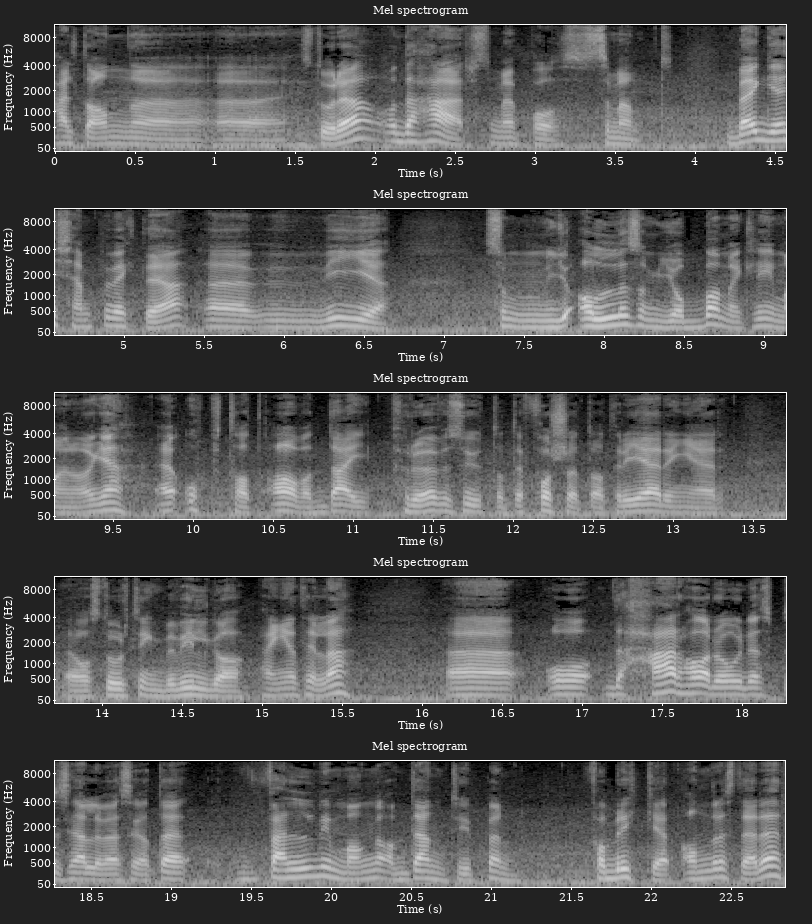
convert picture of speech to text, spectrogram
helt annen eh, historie. Og det her som er på sement. Begge er kjempeviktige. Eh, vi, som, alle som jobber med klima i Norge, er opptatt av at de prøves ut, at det fortsetter, at regjeringer eh, og storting bevilger penger til det. Eh, og det her har det òg det spesielle ved seg at det er veldig mange av den typen fabrikker andre steder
